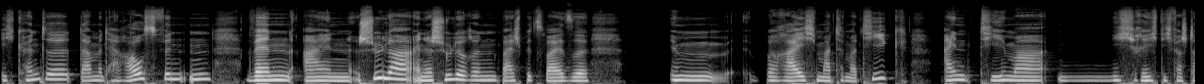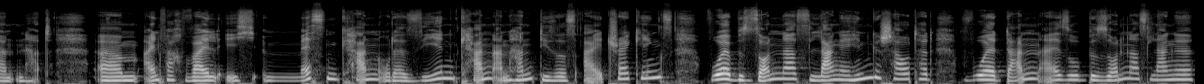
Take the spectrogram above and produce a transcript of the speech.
ich könnte damit herausfinden, wenn ein Schüler, eine Schülerin beispielsweise im Bereich Mathematik ein Thema nicht richtig verstanden hat. Ähm, einfach weil ich messen kann oder sehen kann anhand dieses Eye-Trackings, wo er besonders lange hingeschaut hat, wo er dann also besonders lange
